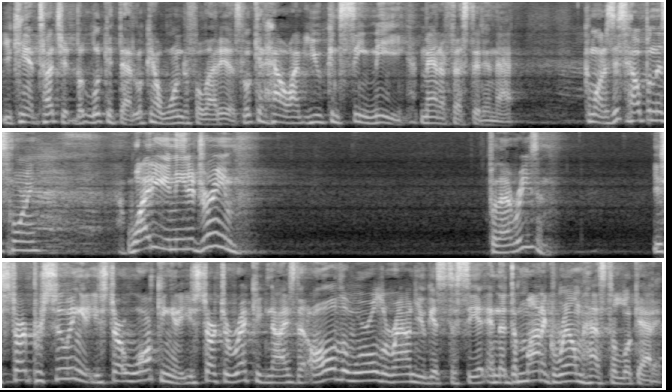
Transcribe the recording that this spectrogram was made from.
You can't touch it, but look at that. Look how wonderful that is. Look at how I'm, you can see me manifested in that. Come on, is this helping this morning? Why do you need a dream? For that reason. You start pursuing it, you start walking in it, you start to recognize that all the world around you gets to see it, and the demonic realm has to look at it.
